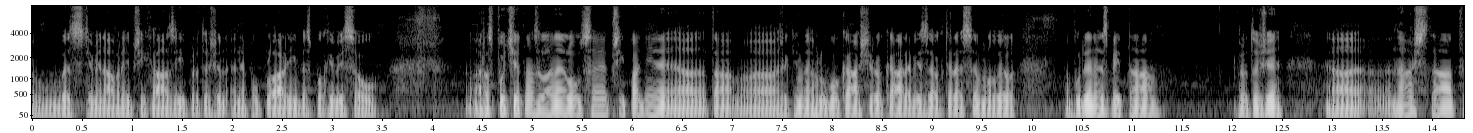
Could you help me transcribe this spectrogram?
vůbec s těmi návrhy přichází, protože nepopulární bez pochyby jsou. Rozpočet na zelené louce, případně ta, řekněme, hluboká, široká revize, o které jsem mluvil, bude nezbytná, protože náš stát,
